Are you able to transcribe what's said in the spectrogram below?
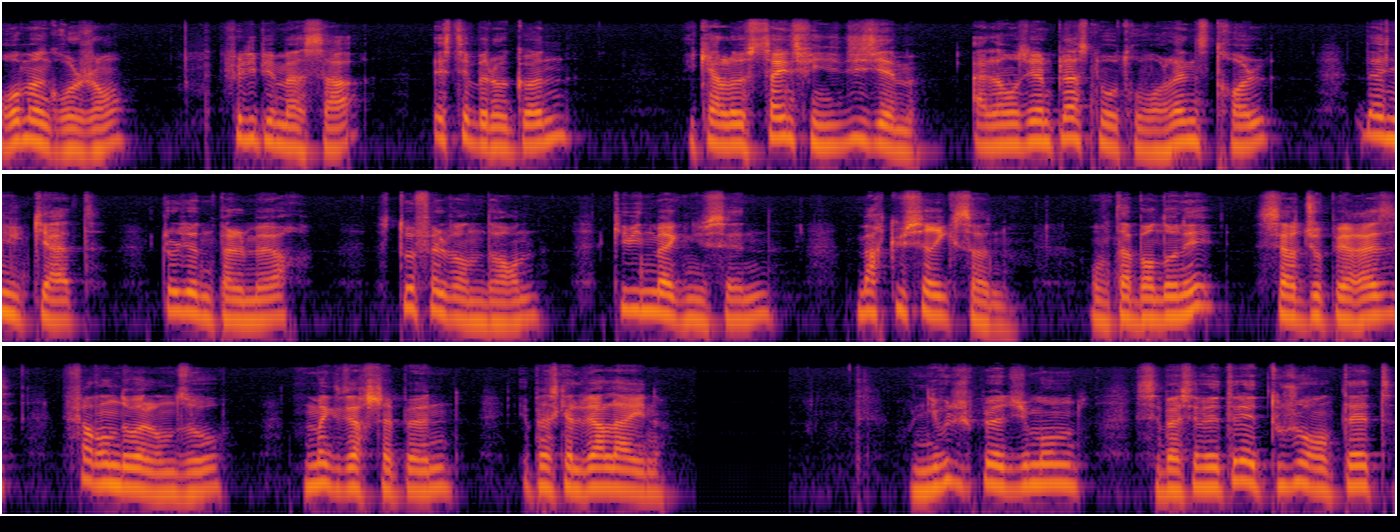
Romain Grosjean, Felipe Massa, Esteban Ocon et Carlos Sainz finit dixième. À la onzième place, nous retrouvons Lance Stroll, Daniel Kiat, Julian Palmer, Stoffel Van Dorn, Kevin Magnussen, Marcus Ericsson. Ont abandonné Sergio Perez, Fernando Alonso, Max Verstappen et Pascal Verlaine. Au niveau du championnat du monde, Sébastien Vettel est toujours en tête,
